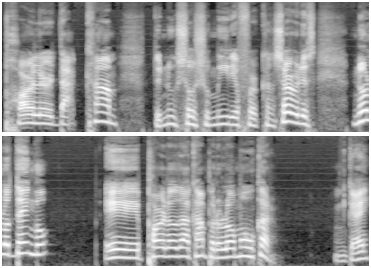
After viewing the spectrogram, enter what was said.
parlor.com, the new social media for conservatives? No lo tengo, eh, pero lo vamos a buscar. ¿Ok?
